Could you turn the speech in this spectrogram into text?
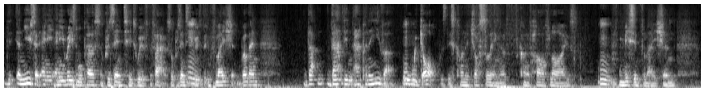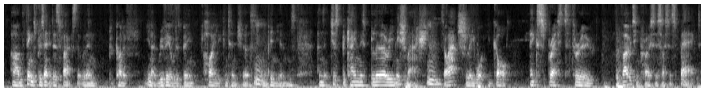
the and you said any any reasonable person presented with the facts or presented Mm. with the information. Well, then that that didn't happen either. All Mm-hmm. we got was this kind of jostling of kind of half lies, Mm. misinformation, um, things presented as facts that were then kind of you know revealed as being highly contentious Mm. opinions, and it just became this blurry mishmash. Mm. So actually, what you got expressed through the voting process, I suspect,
